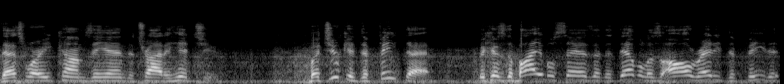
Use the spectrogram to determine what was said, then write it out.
That's where he comes in to try to hit you. But you can defeat that because the Bible says that the devil is already defeated.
